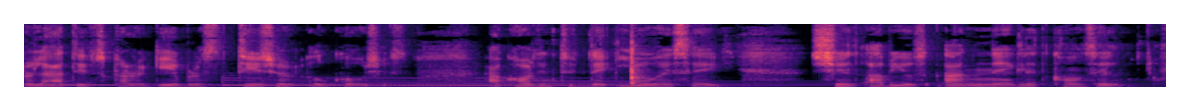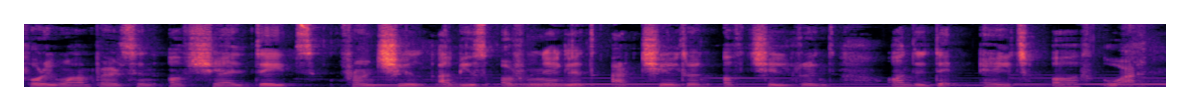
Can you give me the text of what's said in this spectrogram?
relatives, caregivers, teachers, or coaches. According to the USA Child Abuse and Neglect Council, 41% of child deaths from child abuse or neglect are children of children under the age of one.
